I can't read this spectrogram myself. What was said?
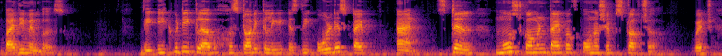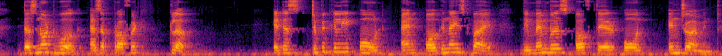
by the members. The equity club historically is the oldest type and still most common type of ownership structure which does not work as a profit club. It is typically owned and organized by the members of their own enjoyment.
